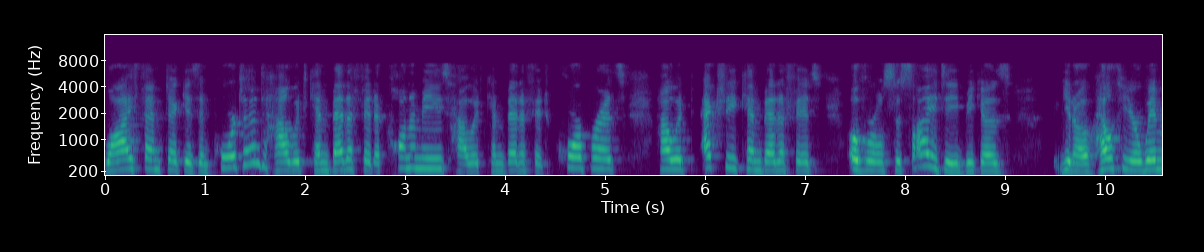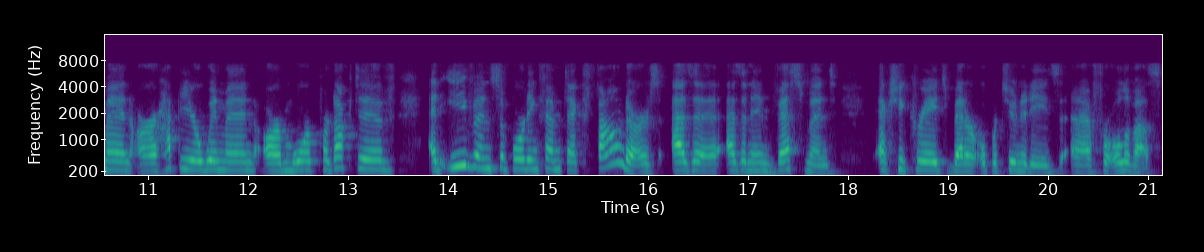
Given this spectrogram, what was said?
why femtech is important, how it can benefit economies, how it can benefit corporates, how it actually can benefit overall society because you know healthier women are happier women are more productive and even supporting femtech founders as a as an investment actually creates better opportunities uh, for all of us.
